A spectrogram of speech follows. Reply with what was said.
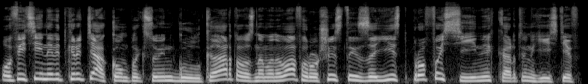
Офіційне відкриття комплексу Інгул Карт ознаменував урочистий заїзд професійних картингістів.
